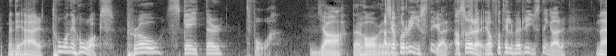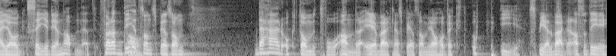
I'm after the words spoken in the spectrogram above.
Men det är Tony Hawks Pro Skater 2. Ja, där har vi det. Alltså jag får rysningar, alltså jag får till och med rysningar när jag säger det namnet. För att det är ja. ett sånt spel som, det här och de två andra är verkligen spel som jag har växt upp i spelvärlden. Alltså det är,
